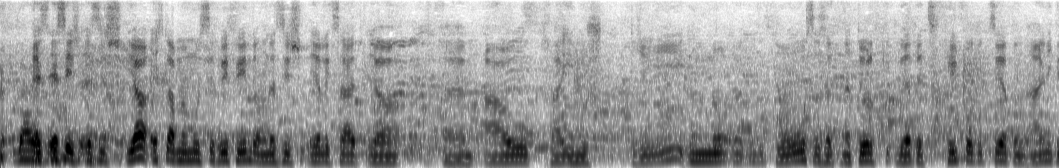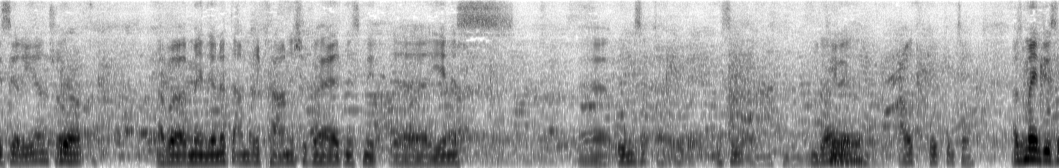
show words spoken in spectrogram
es, es, ist, es ist, ja, ich glaube, man muss sich wie finden und es ist ehrlich gesagt ja ähm, auch keine drei no, groß. Also natürlich wird jetzt viel produziert und einige Serien schon. Ja. Aber haben ja nicht das amerikanische Verhältnis mit äh, jenes äh, Umsa äh, äh, mit Ja, vielen ja. Output und so. Also haben uns,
